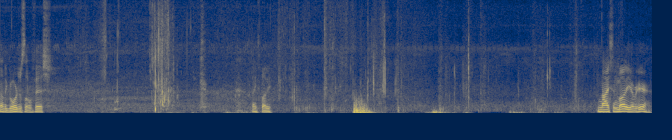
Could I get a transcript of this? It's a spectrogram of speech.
Another gorgeous little fish. Thanks, buddy. Nice and muddy over here.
